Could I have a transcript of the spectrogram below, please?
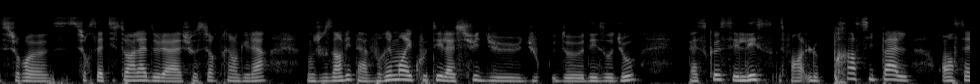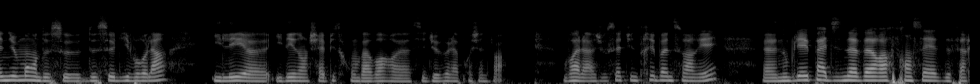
sur, sur cette histoire-là de la chaussure triangulaire. Donc je vous invite à vraiment écouter la suite du, du de, des audios parce que c'est enfin, le principal enseignement de ce, de ce livre-là il est, euh, il est dans le chapitre qu'on va voir, euh, si Dieu veut, la prochaine fois. Voilà, je vous souhaite une très bonne soirée. Euh, n'oubliez pas à 19h heure française de faire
